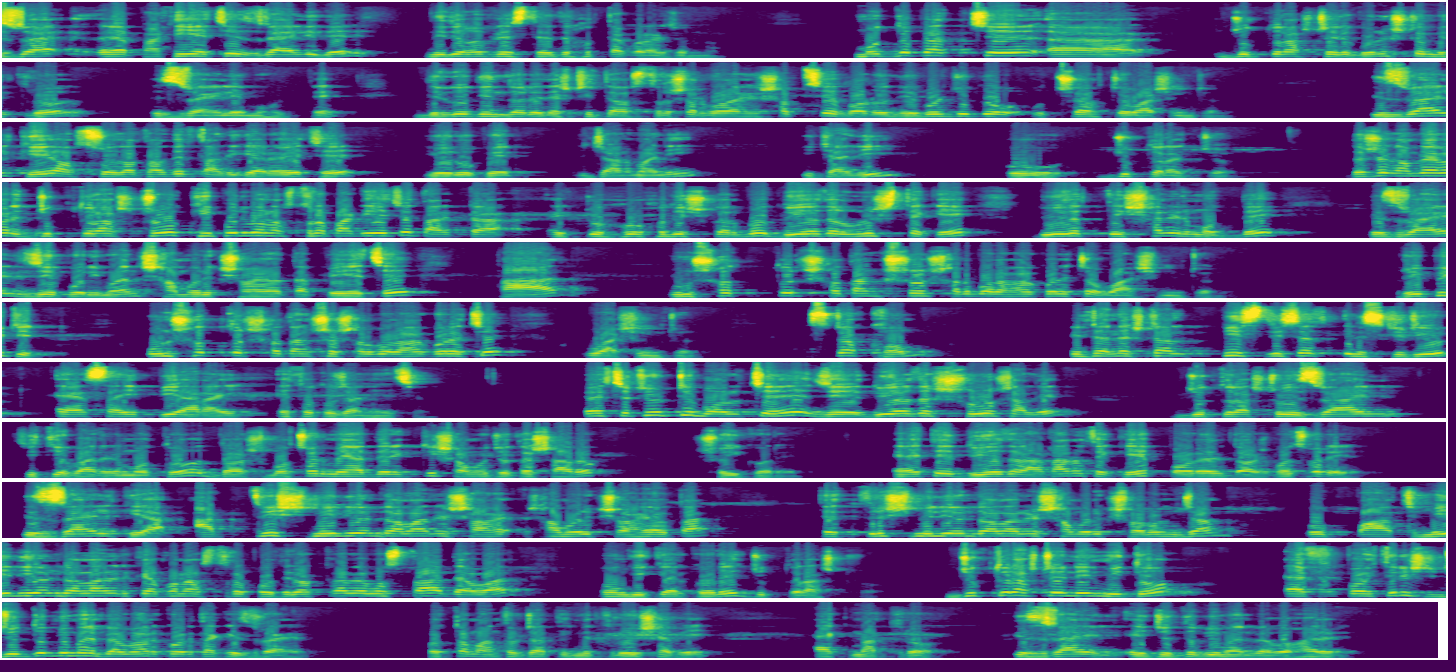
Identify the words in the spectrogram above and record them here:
ইসরায়েল পাঠিয়েছে ইসরায়েলিদের নিরীহ ফিলিস্তিনিদের হত্যা করার জন্য। মধ্যপ্রাচ্যে যুক্তরাষ্ট্রের ঘনিষ্ঠ মিত্র ইসরায়েল এই মুহূর্তে। দীর্ঘদিন ধরে দেশটিতে অস্ত্র সরবরাহের সবচেয়ে বড় নির্ভরযোগ্য উৎস হচ্ছে ওয়াশিংটন। ইসরায়েলকে অস্ত্রদাতাদের তালিকায় রয়েছে ইউরোপের জার্মানি, ইটালি ও যুক্তরাজ্য। দর্শক, আমরা এবার যুক্তরাষ্ট্র কি পরিমাণ অস্ত্র পাঠিয়েছে তার একটা একটু হদিশ করব। দুই হাজার উনিশ থেকে দুই হাজার তেইশ সালের মধ্যে ইসরায়েল যে পরিমাণ সামরিক সহায়তা পেয়েছে তার উনসত্তর শতাংশ সরবরাহ করেছে ওয়াশিংটন। রিপিটেড উনসত্তর শতাংশ সরবরাহ করেছে Washington. Stockholm International Peace Research Institute S SIPRI এ তথ্য জানিয়েছে। ইনস্টিটিউটটি বলছে যে দুই হাজার ষোলো সালে যুক্তরাষ্ট্র ইসরায়েল তৃতীয়বারের মতো দশ বছর মেয়াদের একটি সমঝোতা স্মারক সই করে। এতে দুই হাজার আঠারো থেকে পরের দশ বছরে ইসরায়েলকে আটত্রিশ মিলিয়ন ডলারের সামরিক সহায়তা, তেত্রিশ মিলিয়ন ডলারের সামরিক সরঞ্জাম ও পাঁচ মিলিয়ন ডলারের ক্ষেপণাস্ত্র প্রতিরক্ষা ব্যবস্থা দেওয়ার অঙ্গীকার করে যুক্তরাষ্ট্র। যুক্তরাষ্ট্রে নির্মিত এফ পঁয়ত্রিশ যুদ্ধ বিমান ব্যবহার করে থাকে ইসরায়েল। প্রথম আন্তর্জাতিক মিত্র হিসাবে একমাত্র ইসরায়েল এই যুদ্ধ বিমান ব্যবহারের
